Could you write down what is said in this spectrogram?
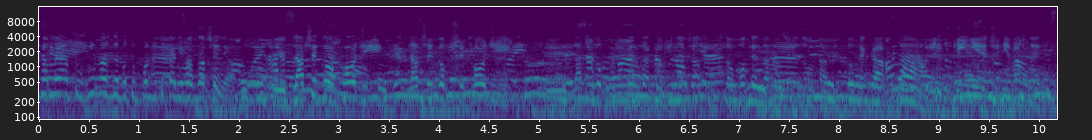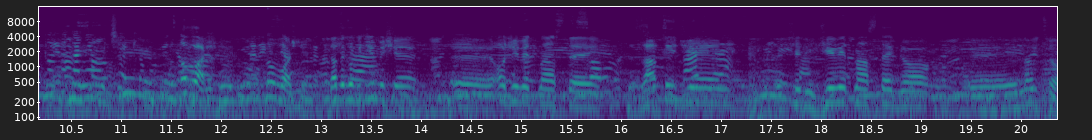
kamratów, nieważne, bo tu polityka nie ma znaczenia. E, Dlaczego chodzi, dlaczego przychodzi, e, dlaczego poświęca godzinę czasu w sobotę zamiast siedzą na dyskotekach, czy w kinie, czy nieważne. Dyskoteka nie ucieknie. No właśnie, no właśnie. Dlatego widzimy się e, o 19 za tydzień, czyli 19. e, No i co?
